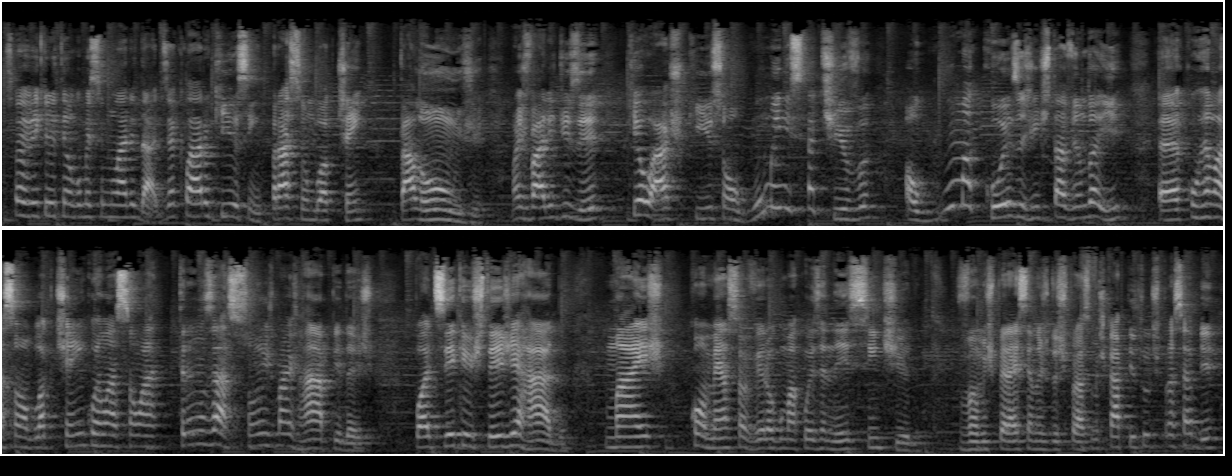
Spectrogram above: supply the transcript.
você vai ver que ele tem algumas similaridades. É claro que, assim, para ser um blockchain, tá longe, mas vale dizer que eu acho que isso alguma iniciativa, alguma coisa a gente está vendo aí é, com relação ao blockchain, com relação a transações mais rápidas. Pode ser que eu esteja errado, mas começo a ver alguma coisa nesse sentido. Vamos esperar as cenas dos próximos capítulos para saber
